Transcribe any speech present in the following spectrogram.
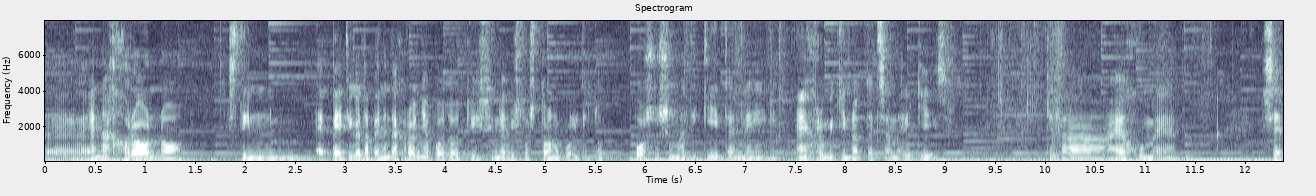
ε, ένα χρόνο στην επέτειο τα 50 χρόνια από το ότι συνέβη στο Stonewall και το πόσο σημαντική ήταν η έγχρωμη κοινότητα της Αμερικής. Και θα έχουμε σε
